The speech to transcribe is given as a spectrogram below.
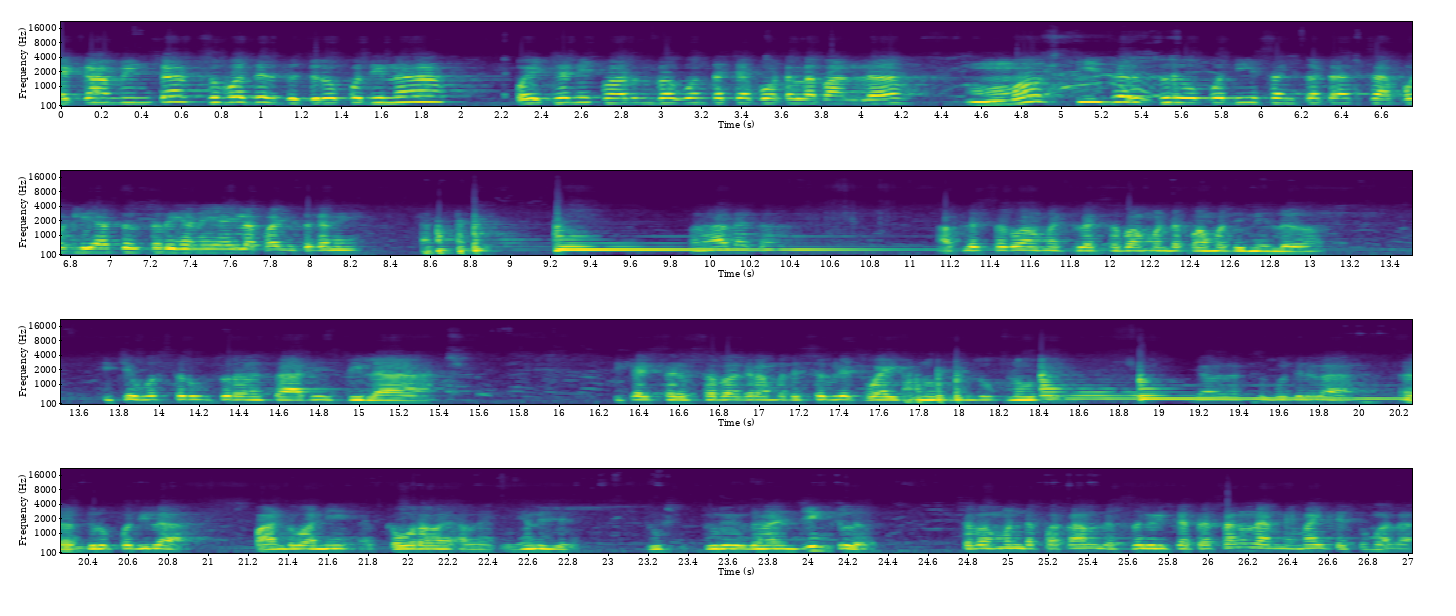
एका मिनिटात सुभद्र द्रौपदीनं पैठणी फाडून भगवंताच्या बोटाला बांधलं मग ती जर द्रौपदी संकटात सापडली असेल तर ह्याने यायला पाहिजे का नाही? आला का? आपल्या सर्व म्हटलं सभा मंडपामध्ये नेलं तिचे वस्त्र उतरवण्याचा आदेश दिला ती काही सभागृहामध्ये सगळेच वाईट नव्हते लोक नव्हते. ज्यावेळेला सुभद्रेला द्रौपदीला पांडवांनी कौरव ह्याने दुर्योधनाने जिंकलं सभा मंडपात आणलं सगळी कथा सांगणार नाही माहिती आहे तुम्हाला.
